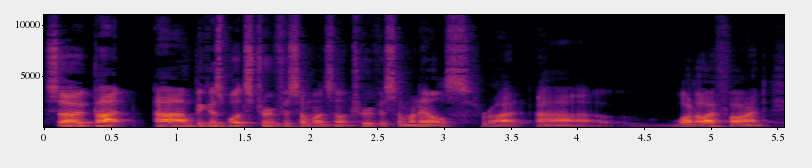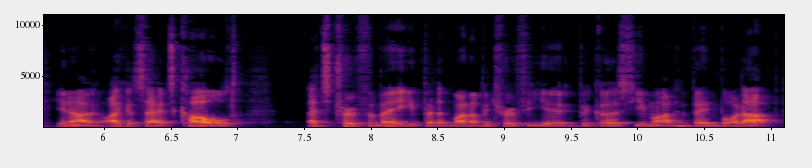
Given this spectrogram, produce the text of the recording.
So, but uh, because what's true for someone's not true for someone else, right? Uh, what I find, you know, I could say it's cold. That's true for me, but it might not be true for you because you might have been brought up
